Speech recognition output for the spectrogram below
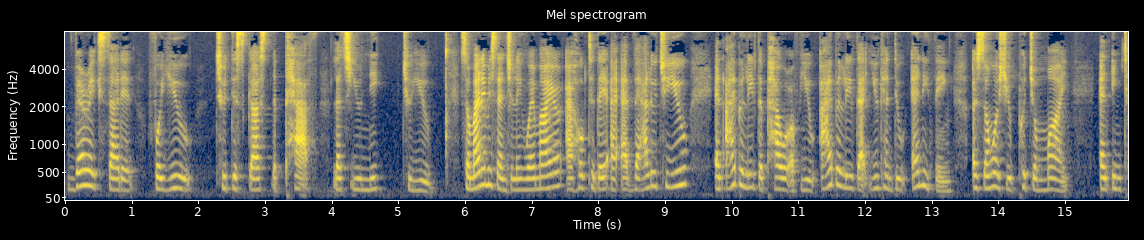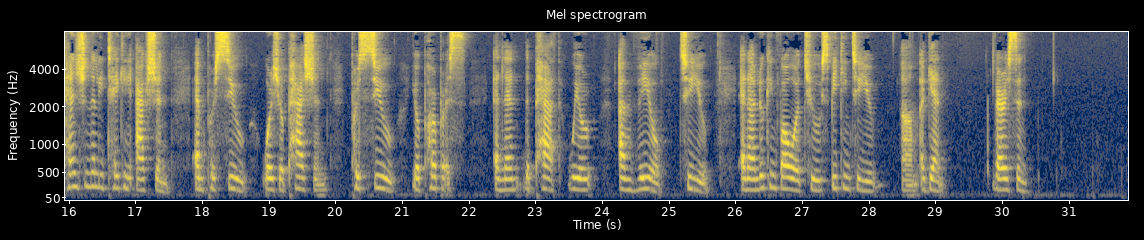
very excited for you to discuss the path that's unique to you. So my name is Angeline Waymeyer. I hope today I add value to you and I believe the power of you. I believe that you can do anything as long as you put your mind and intentionally taking action and pursue what's your passion, pursue your purpose, and then the path will unveil to you. And I'm looking forward to speaking to you um, again very soon.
